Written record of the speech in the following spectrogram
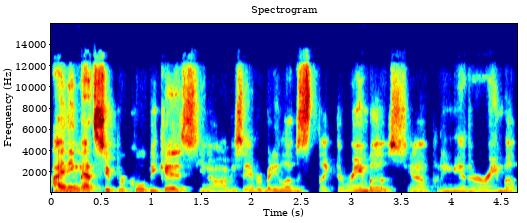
I think that's super cool because, you know, obviously everybody loves like the rainbows, you know, putting together a rainbow.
